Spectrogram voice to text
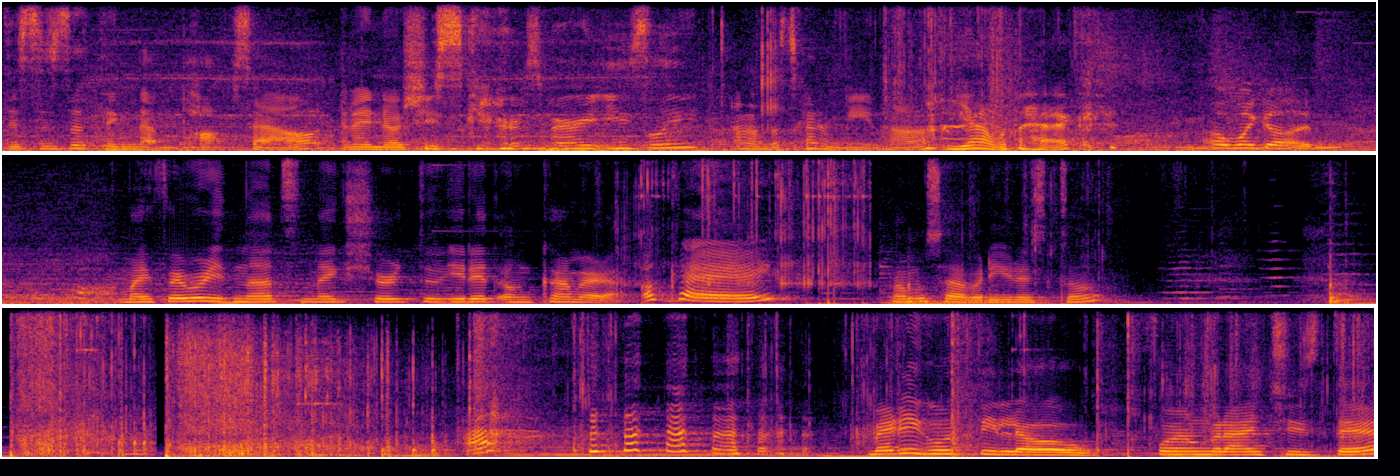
this is the thing that pops out, and I know she scares very easily. I don't know, that's kind of mean, huh? Yeah, what the heck? Oh my god. My favorite nuts, make sure to eat it on camera. Ok. Vamos a abrir esto. Ah. Very good, Tilo. Fue un gran chiste.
